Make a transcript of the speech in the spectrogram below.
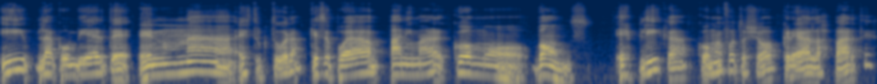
y la convierte en una estructura que se pueda animar como bones. Explica cómo en Photoshop crea las partes,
